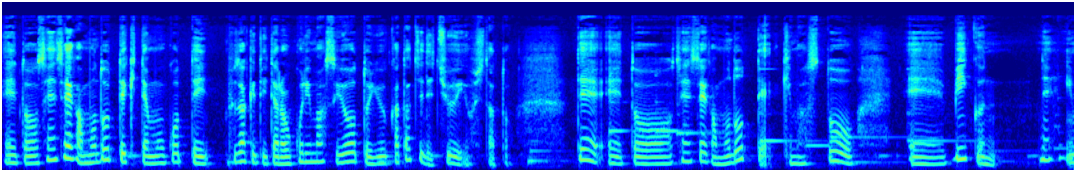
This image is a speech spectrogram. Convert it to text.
えっ、ー、と、先生が戻ってきても怒って、ふざけていたら怒りますよという形で注意をしたと。で、えっ、ー、と、先生が戻ってきますと、えー、B 君ね、いっ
